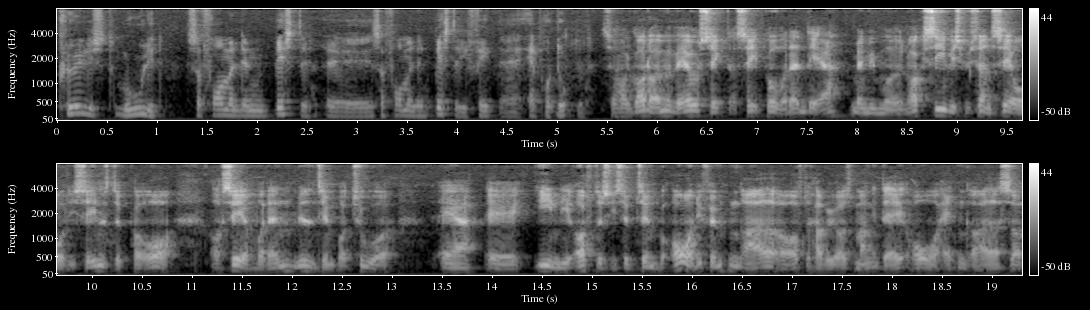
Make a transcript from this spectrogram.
køligst muligt så får man den bedste, øh, så får man den bedste effekt af, af produktet. Så hold godt øje med vejrudsigt og se på, hvordan det er. Men vi må nok sige, hvis vi sådan ser over de seneste par år, og ser, hvordan middeltemperaturer er øh, egentlig oftest i september over de 15 grader, og ofte har vi også mange dage over 18 grader, så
